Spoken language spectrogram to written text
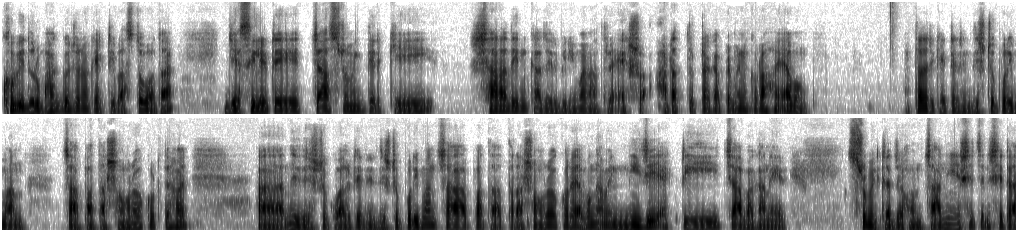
খুবই দুর্ভাগ্যজনক একটি বাস্তবতা যে সিলেটে চা শ্রমিকদেরকে সারাদিন কাজের বিনিময়ে মাত্র একশো আটাত্তর টাকা পেমেন্ট করা হয় এবং তাদেরকে একটা নির্দিষ্ট পরিমাণ চা পাতা সংগ্রহ করতে হয়। নির্দিষ্ট কোয়ালিটির নির্দিষ্ট পরিমাণ চা পাতা তারা সংগ্রহ করে এবং আমি নিজে একটি চা বাগানের শ্রমিকরা যখন চা নিয়ে এসেছেন, সেটা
